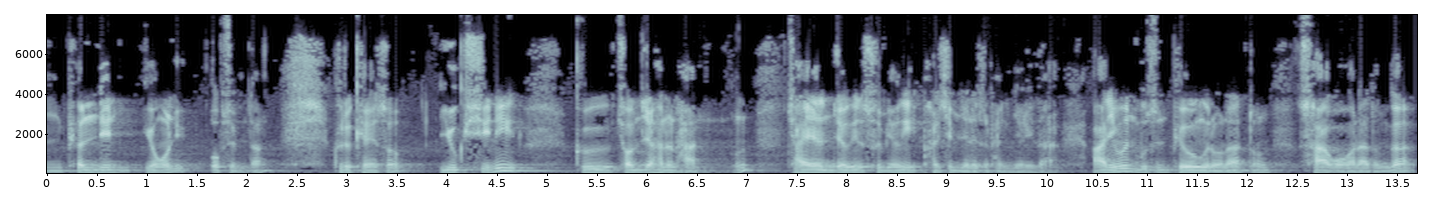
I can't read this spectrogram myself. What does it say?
음, 편린 영혼이 없습니다. 그렇게 해서 육신이 그 존재하는 한 자연적인 수명이 80년에서 100년이다. 아니면 무슨 병으로나 또 사고가 나든가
